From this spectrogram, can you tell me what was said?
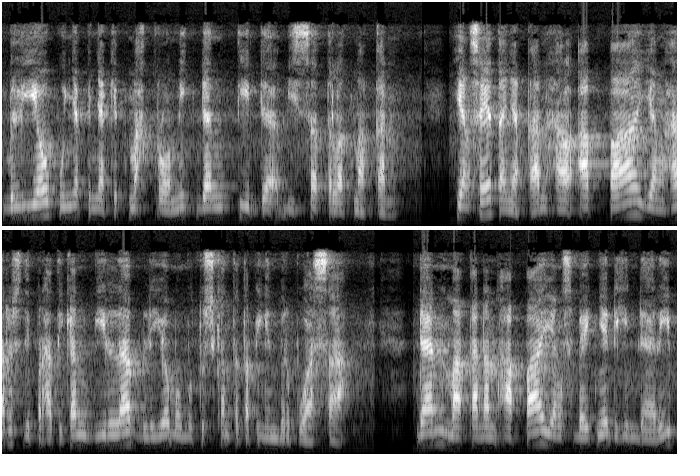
Beliau punya penyakit mah kronik dan tidak bisa telat makan. Yang saya tanyakan hal apa yang harus diperhatikan bila beliau memutuskan tetap ingin berpuasa. Dan makanan apa yang sebaiknya dihindari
